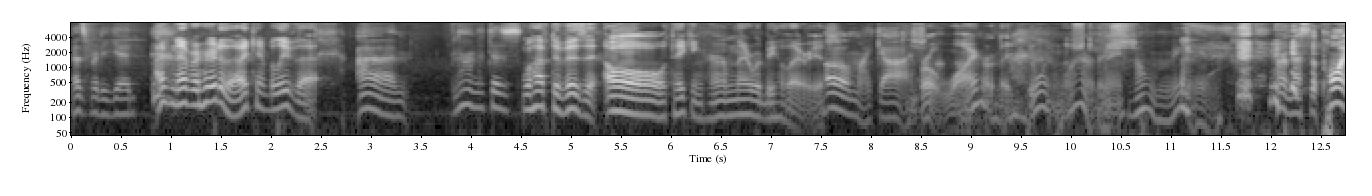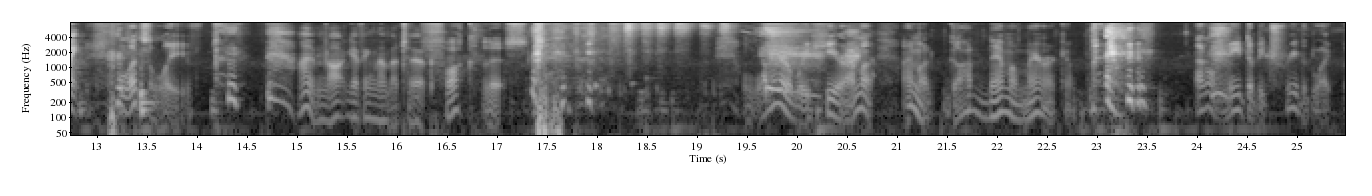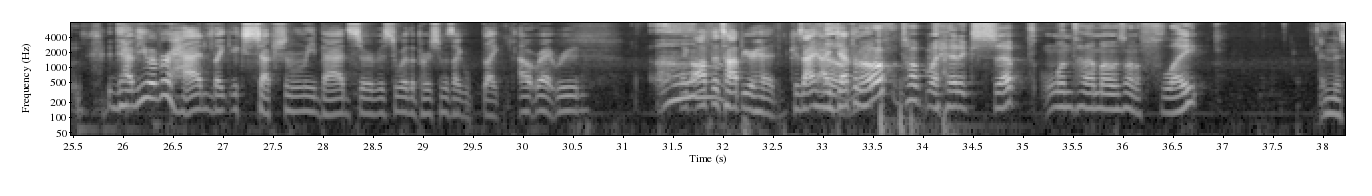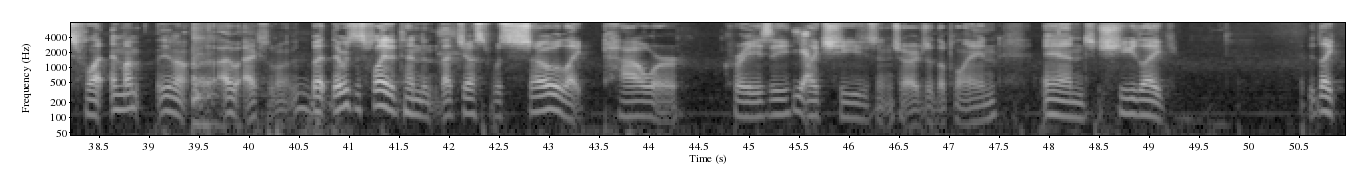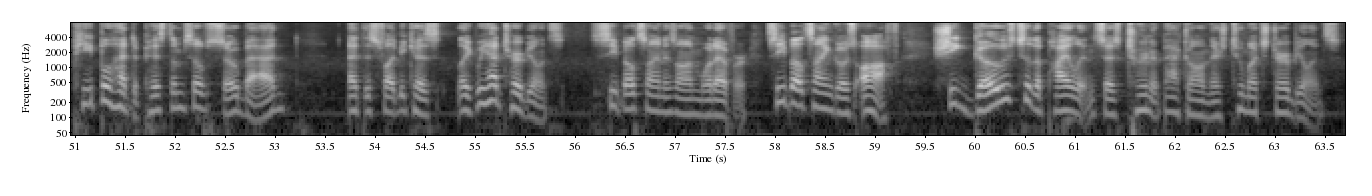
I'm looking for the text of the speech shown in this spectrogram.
That's pretty good. I've never heard of that. I can't believe that. Um, no, that does. We'll have to visit. Oh, taking Herm there would be hilarious. Oh my gosh, Bro, why are they doing Why this are to they me? so mean? oh, that's the point. Let's leave. I'm not giving them a tip. Fuck this. Why are we here? I'm a I'm a goddamn American. I don't need to be treated like this. Have you ever had like exceptionally bad service to where the person was like like outright rude? Like off the um, top of your head, because I, I definitely. not off the top of my head, except one time I was on a flight, and this flight, and my, you know, I actually, but there was this flight attendant that just was so like power crazy, Yeah. like she's in charge of the plane, and she like, like people had to piss themselves so bad at this flight because like we had turbulence. Seatbelt sign is on, whatever. Seatbelt sign goes off. She goes to the pilot and says, "Turn it back on. There's too much turbulence."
